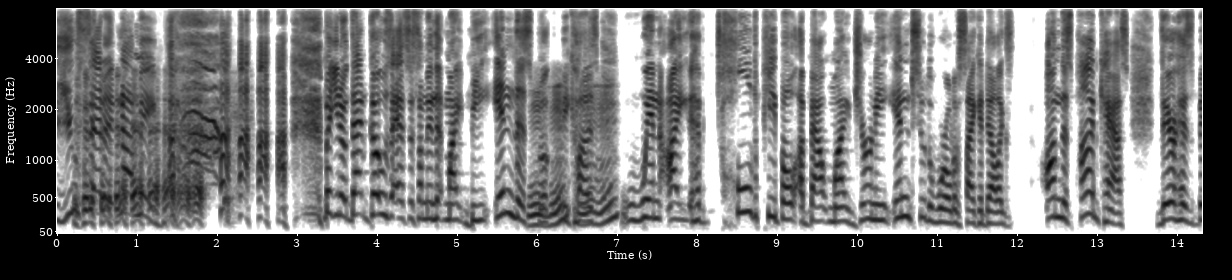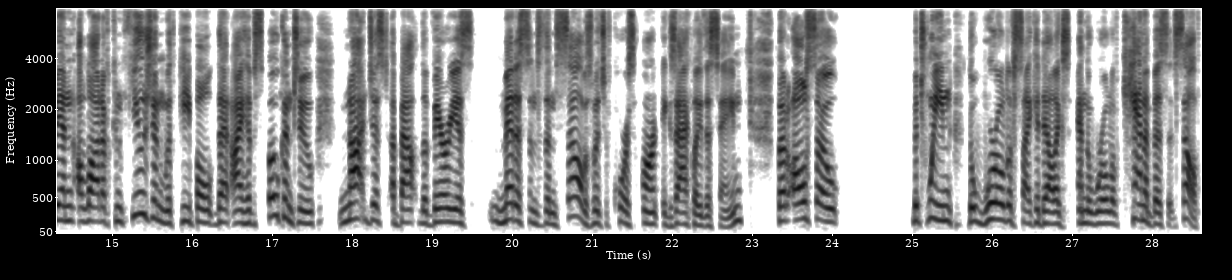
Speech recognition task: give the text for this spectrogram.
you said it, not me. but you know, that goes as to something that might be in this mm-hmm, book because mm-hmm. when I have told people about my journey into the world of psychedelics, on this podcast, there has been a lot of confusion with people that I have spoken to, not just about the various medicines themselves, which of course aren't exactly the same, but also between the world of psychedelics and the world of cannabis itself.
